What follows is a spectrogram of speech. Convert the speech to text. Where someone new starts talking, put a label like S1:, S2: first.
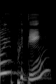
S1: 토이 푸딩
